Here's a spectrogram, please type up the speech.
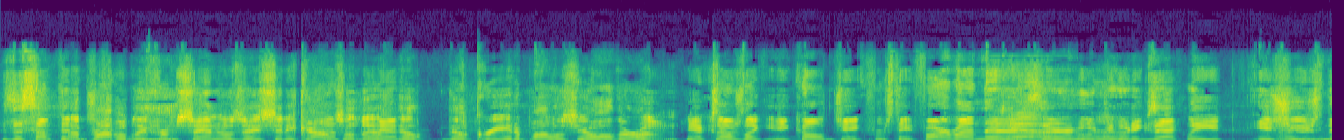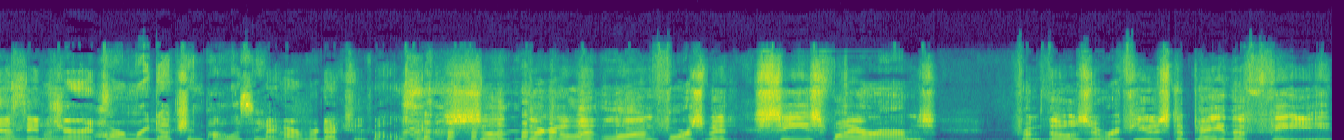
Is this something? Uh, probably from San Jose City Council. They'll, Yeah. they'll they'll create a policy all their own. yeah, because I was like, you called Jake from State Farm on this, Yeah. or who who exactly issues this My- my insurance? harm reduction policy. my harm reduction policy. So they're going to let law enforcement seize firearms from those who refuse to pay the fee.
